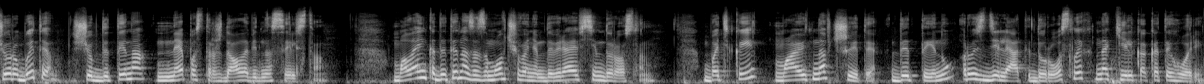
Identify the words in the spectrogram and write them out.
Що робити, щоб дитина не постраждала від насильства? Маленька дитина за замовчуванням довіряє всім дорослим. Батьки мають навчити дитину розділяти дорослих на кілька категорій.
